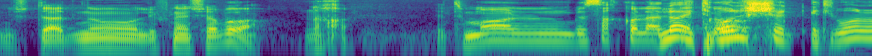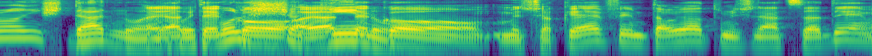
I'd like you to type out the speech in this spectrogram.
נשדדנו לפני שבוע. נכון. אתמול בסך הכל היה לא, תיקו. לא, אתמול לא נשדדנו, אנחנו אתמול שגינו. היה תיקו משקף עם טעויות משני הצדדים,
